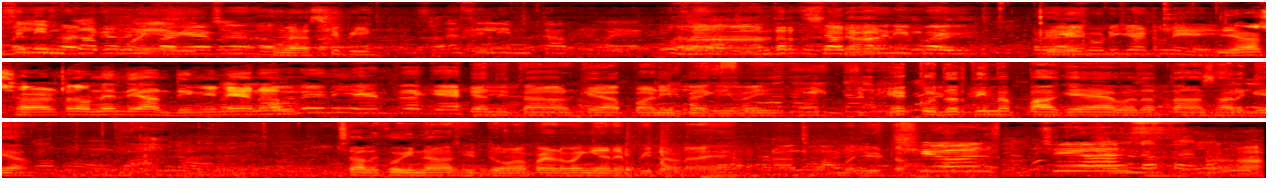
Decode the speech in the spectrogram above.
ਅਸੀਂ ਲਿਮਕਾ ਪਵਾਇਆ ਮੈਸੀ ਪੀ ਅਸੀਂ ਲਿਮਕਾ ਪਵਾਇਆ ਅੰਦਰ ਤਾਂ ਸ਼ਰਟ ਵੀ ਨਹੀਂ ਪਾਈ। ਪਰ ਇਹ ਛੋਟੀ ਸ਼ਰਟ ਲੈ ਆਈ। ਯਾਰ ਸ਼ਰਟ ਉਹਨੇ ਲਿਆਂਦੀ ਨਹੀਂ ਨੇ ਨਾ? ਉਹਨੇ ਨਹੀਂ ਐਂਟਰ ਗਿਆ ਕਹਿੰਦੀ ਤਾਂ ਕਰਕੇ ਆ ਪਾਣੀ ਪੈ ਗਈ ਬਾਈ। ਇਹ ਕੁਦਰਤੀ ਮੈਂ ਪਾ ਕੇ ਆਇਆ ਵਾ ਤਾਂ ਸਰ ਗਿਆ। ਚੱਲ ਕੋਈ ਨਾ ਅਸੀਂ ਦੋਵਾਂ ਭੈਣ ਭਾਈਆਂ ਨੇ ਪੀ ਲੈਣਾ ਇਹ ਮਜੀਟੋ। ਚੀਅਰਸ ਚੀਅਰਸ ਹਾਂ।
